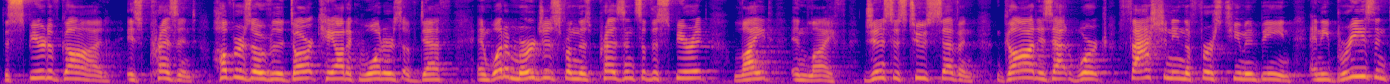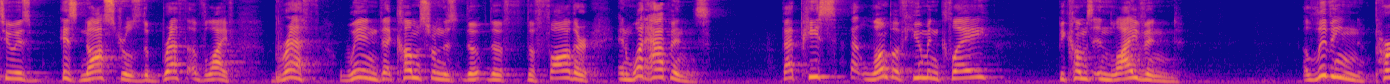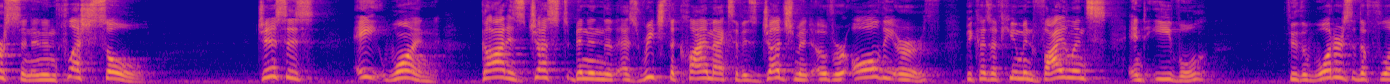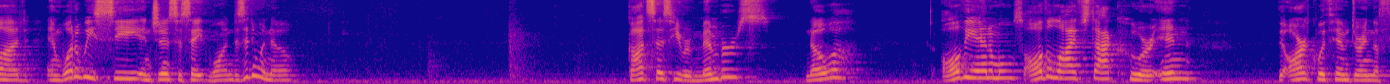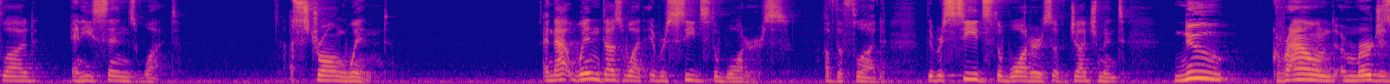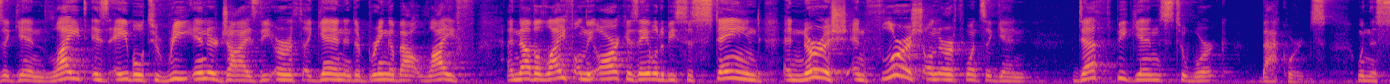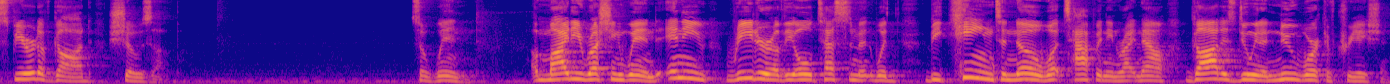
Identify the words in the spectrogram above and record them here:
The Spirit of God is present, hovers over the dark, chaotic waters of death. And what emerges from the presence of the Spirit? Light and life. Genesis 2 7. God is at work fashioning the first human being, and He breathes into his, his nostrils the breath of life. Breath, wind that comes from the, the, the, the Father. And what happens? That piece, that lump of human clay, becomes enlivened, a living person, an enfleshed soul. Genesis 8 1, God has just been in the, has reached the climax of his judgment over all the earth because of human violence and evil through the waters of the flood. And what do we see in Genesis 8 1? Does anyone know? God says he remembers Noah, all the animals, all the livestock who are in the ark with him during the flood, and he sends what? A strong wind. And that wind does what? It recedes the waters of the flood, it recedes the waters of judgment. New ground emerges again. Light is able to re energize the earth again and to bring about life. And now the life on the ark is able to be sustained and nourish and flourish on earth once again. Death begins to work backwards when the Spirit of God shows up. So, wind a mighty rushing wind. Any reader of the Old Testament would be keen to know what's happening right now. God is doing a new work of creation.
